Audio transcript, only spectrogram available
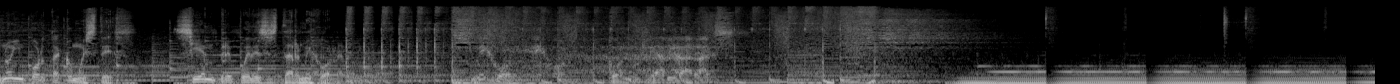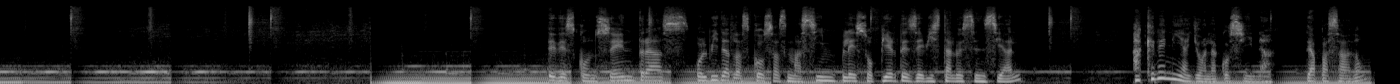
No importa cómo estés, siempre puedes estar mejor. Mejor, mejor. Con Reavivadas. ¿Te desconcentras, olvidas las cosas más simples o pierdes de vista lo esencial? ¿A qué venía yo a la cocina? ¿Te ha pasado?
